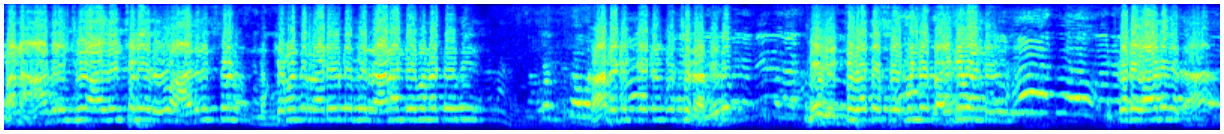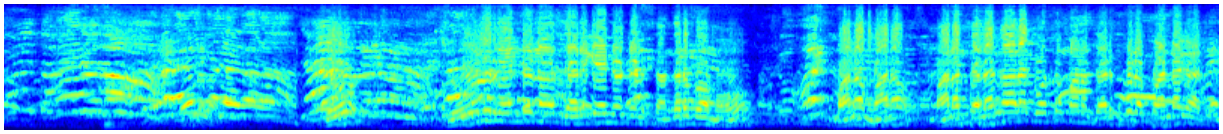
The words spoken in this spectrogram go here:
మన ఆదరించడం ఆదరించలేదు. ఆదరించడం ముఖ్యమంత్రి రెడీ మీరు రానంటే ఏమన్నట్టు అది? కామెంట్ చేయడానికి వచ్చారా మీరు? మీ వ్యక్తిగత స్టేట్మెంట్ బయట ఇవ్వండి ఇక్కడ కాదు కదా. జూన్ రెండున జరిగేటటువంటి సందర్భము మన మన మన తెలంగాణ కోసం మనం జరుపుకున్న పండగ అది.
